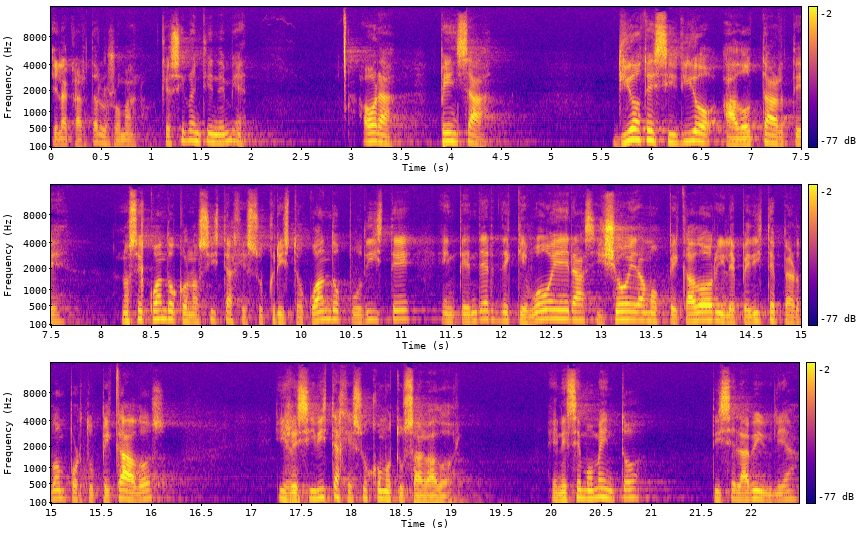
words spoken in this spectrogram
Es la carta a los romanos, que sí lo entienden bien. Ahora, pensa, Dios decidió adoptarte, no sé cuándo conociste a Jesucristo, cuándo pudiste entender de que vos eras y yo éramos pecador y le pediste perdón por tus pecados y recibiste a Jesús como tu Salvador. En ese momento, dice la Biblia,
